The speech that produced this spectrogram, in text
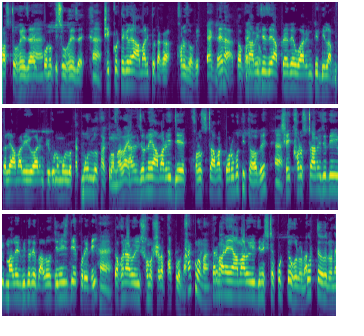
নষ্ট হয়ে যায় হ্যাঁ। কোনো কিছু হয়ে যায় হ্যাঁ। ঠিক করতে গেলে আমারই তো টাকা খরচ হবে তাই না? তখন আমি যে যে আপনার ওয়ারেন্টি দিলাম তাহলে আমার এই ওয়ারেন্টির কোনো মূল্য থাকবে না। মূল্য থাকল না তার জন্য আমার ওই যে খরচটা আমার পরবর্তীতে হবে হ্যাঁ। সেই খরচটা আমি যদি মালের ভিতরে ভালো জিনিস দিয়ে করে দিই তখন আর ওই সমস্যাটা থাকল না। থাকল না। তার মানে আমার ওই জিনিসটা করতে হলো না। করতে হলো না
